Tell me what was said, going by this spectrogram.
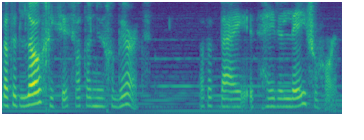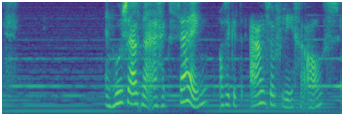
Dat het logisch is wat er nu gebeurt. Dat het bij het hele leven hoort. En hoe zou het nou eigenlijk zijn als ik het aan zou vliegen als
